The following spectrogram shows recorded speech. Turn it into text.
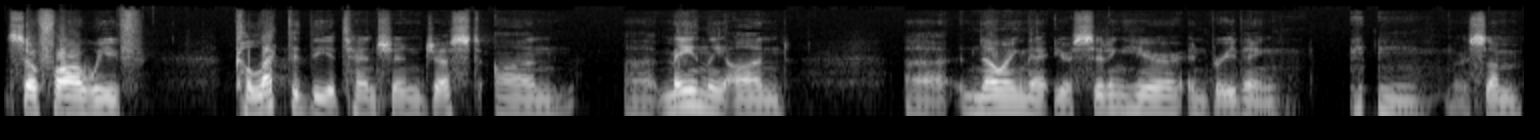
so far, we've collected the attention just on, uh, mainly on uh, knowing that you're sitting here and breathing, or some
